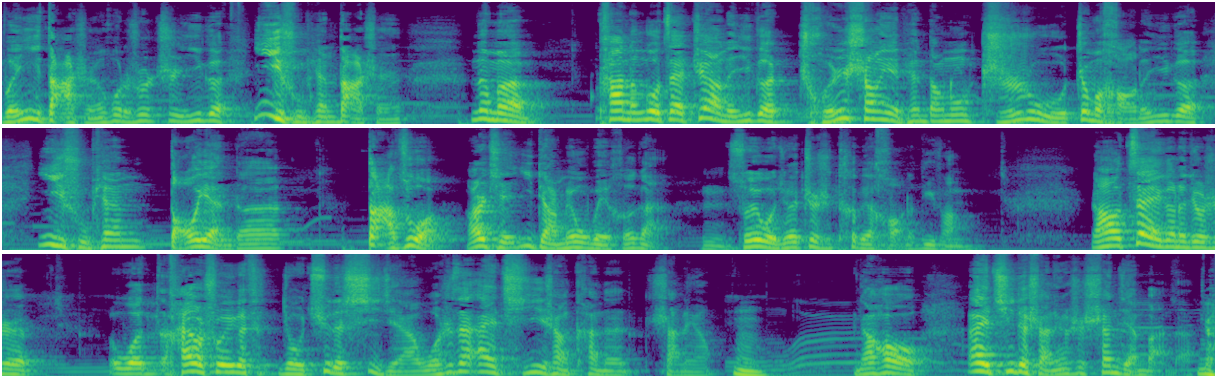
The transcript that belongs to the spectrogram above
文艺大神，或者说是一个艺术片大神，那么他能够在这样的一个纯商业片当中植入这么好的一个艺术片导演的大作，而且一点没有违和感，嗯所以我觉得这是特别好的地方。然后再一个呢，就是我还要说一个有趣的细节啊，我是在爱奇艺上看的《闪灵》，嗯，然后爱奇艺的《闪灵》是删减版的，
